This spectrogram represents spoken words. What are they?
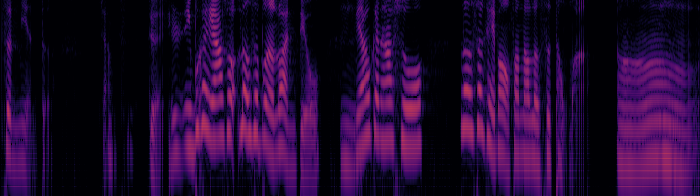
正面的，这样子，对，你不可以跟他说，垃圾不能乱丢，嗯，你要跟他说，垃圾可以帮我放到垃圾桶吗？哦，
